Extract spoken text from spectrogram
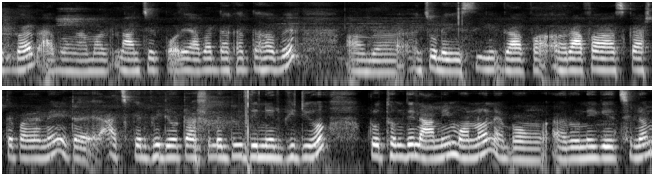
একবার এবং আমার লাঞ্চের পরে আবার দেখাতে হবে। আমরা চলে গেছি। রাফা রাফা আজকে আসতে পারে পারেনি এটা আজকের ভিডিওটা আসলে দুই দিনের ভিডিও। প্রথম দিন আমি, মনন এবং রনি গিয়েছিলাম।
